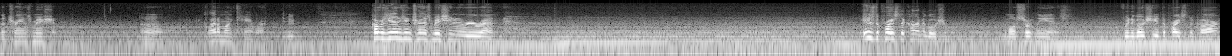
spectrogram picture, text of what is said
the transmission, Oh, glad I'm on camera, dude. Covers the engine, transmission, and rear end. Is the price of the car negotiable? It most certainly is. If we negotiate the price of the car,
